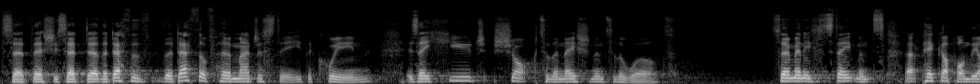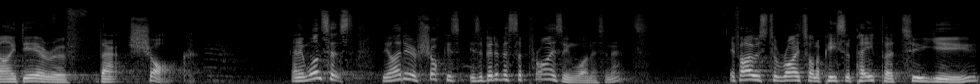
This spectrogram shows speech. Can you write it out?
said this. She said, the, death of, the death of Her Majesty, the Queen, is a huge shock to the nation and to the world. So many statements uh, pick up on the idea of that shock. And in one sense, the idea of shock is, is a bit of a surprising one, isn't it? If I was to write on a piece of paper to you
